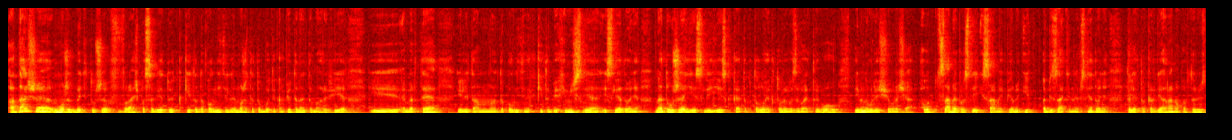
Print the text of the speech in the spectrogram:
А дальше, может быть, это уже врач посоветует какие-то дополнительные, может это будет и компьютерная томография, и МРТ, или там дополнительные какие-то биохимические исследования. Но это уже если есть какая-то патология, которая вызывает тревогу именно у лечащего врача. А вот самые простые и самые первые и обязательные обследования – это электрокардиограмма, повторюсь,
